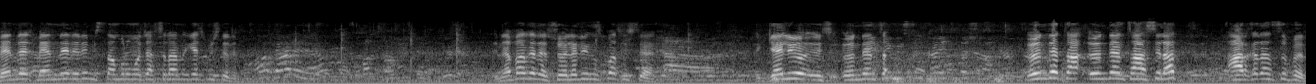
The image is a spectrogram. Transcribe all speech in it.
Ben de ben ne dedim İstanbul'un ocakçılarını geçmiş dedim. E ne fark eder? Söylediğin ispat işte. E Geliyor e, önden ta- önde ta- önden tahsilat, arkadan sıfır.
